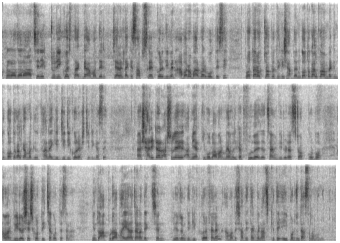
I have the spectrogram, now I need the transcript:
আপনারা যারা আছেন একটু রিকোয়েস্ট থাকবে আমাদের চ্যানেলটাকে সাবস্ক্রাইব করে দিবেন। আবারও বারবার বলতেছি প্রতারক চক্র থেকে সাবধান। গতকালকে আমরা কিন্তু গতকালকে আমরা কিন্তু থানায় গিয়ে জিডি করে আসছি ঠিক আছে? শাড়িটার আসলে আমি আর কি বলব, আমার মেমোরি কার্ড ফুল হয়ে যাচ্ছে, আমি ভিডিওটা স্টপ করব। আমার ভিডিও শেষ করতে ইচ্ছা করতেছে না। কিন্তু আপুরা, ভাইয়ারা যারা দেখছেন, প্রিয়জনকে গিফট করে ফেলেন, আমাদের সাথেই থাকবেন। আজকে এই পর্যন্ত, আসসালামু আলাইকুম।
